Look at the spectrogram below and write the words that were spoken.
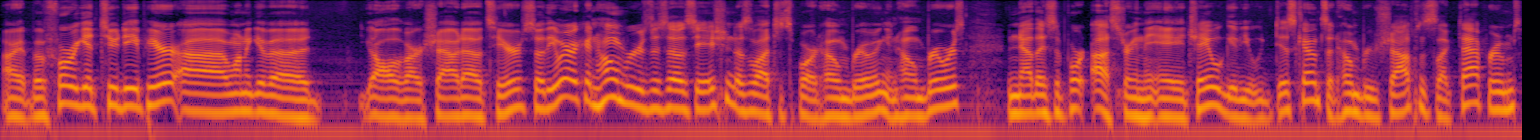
All right, before we get too deep here, uh, I want to give a, all of our shout outs here. So, the American Homebrewers Association does a lot to support homebrewing and homebrewers, and now they support us during the AHA. We'll give you discounts at homebrew shops and select tap rooms,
